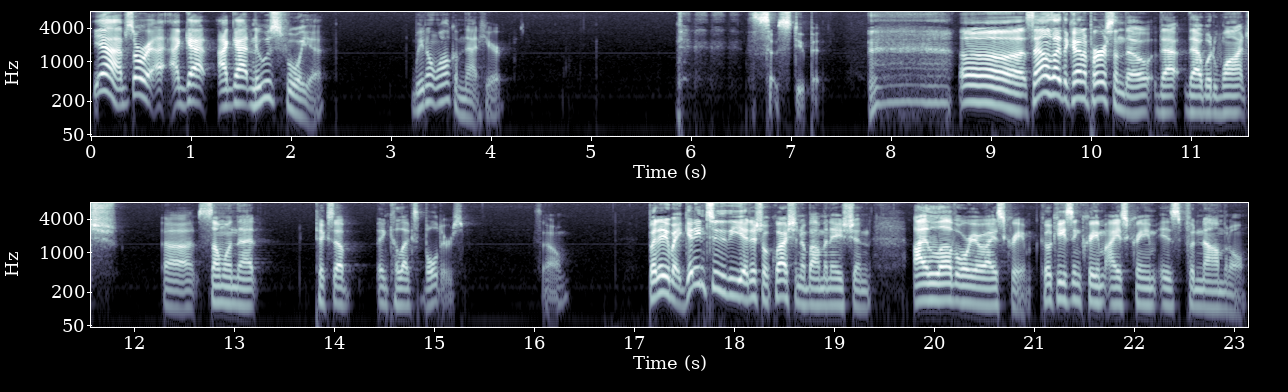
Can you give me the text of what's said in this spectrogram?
Yeah, I'm sorry. I, I got I got news for you. We don't welcome that here. so stupid. Uh, sounds like the kind of person though that that would watch uh, someone that picks up and collects boulders. So, but anyway, getting to the initial question, abomination. I love Oreo ice cream. Cookies and cream ice cream is phenomenal.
